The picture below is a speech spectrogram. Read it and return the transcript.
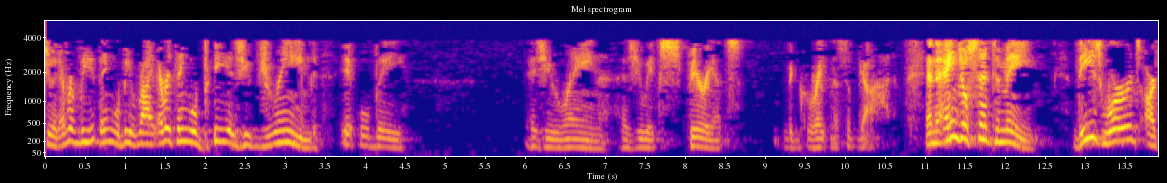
should. Everything will be right. Everything will be as you dreamed it will be as you reign, as you experience the greatness of God. And the angel said to me, these words are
